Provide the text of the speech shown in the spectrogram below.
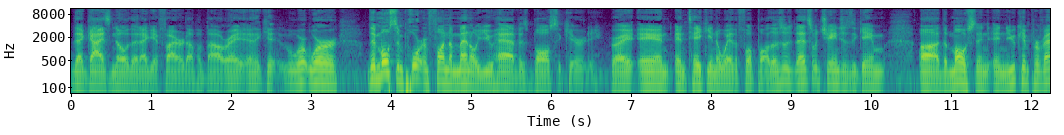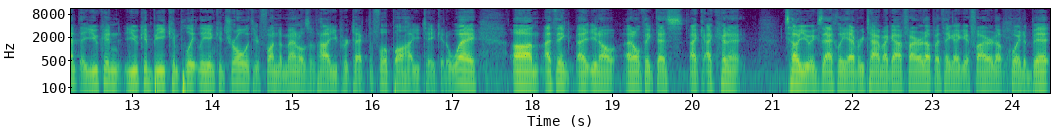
that guys know that I get fired up about, right? We're, we're, the most important fundamental you have is ball security, right? And and taking away the football. Those are, that's what changes the game uh, the most. And and you can prevent that. You can you can be completely in control with your fundamentals of how you protect the football, how you take it away. Um, I think uh, you know. I don't think that's. I, I couldn't tell you exactly every time I got fired up. I think I get fired up quite a bit.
